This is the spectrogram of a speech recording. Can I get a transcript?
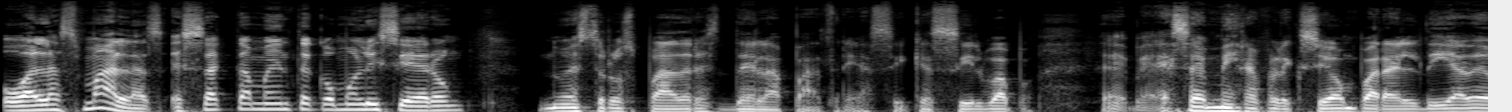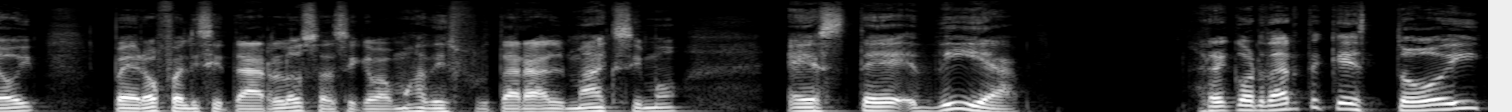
o a las malas, exactamente como lo hicieron nuestros padres de la patria. Así que Silva, eh, esa es mi reflexión para el día de hoy pero felicitarlos, así que vamos a disfrutar al máximo este día. Recordarte que estoy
